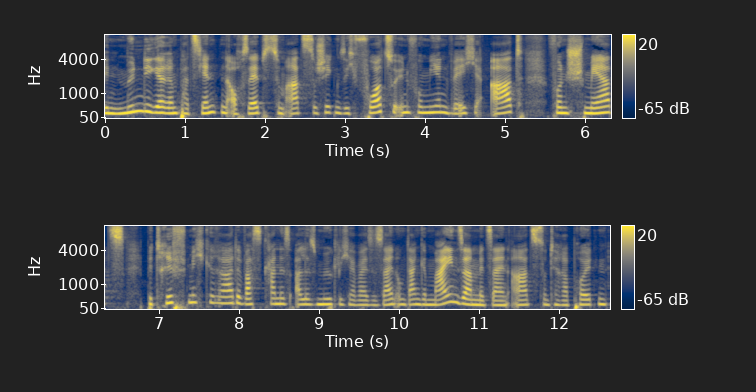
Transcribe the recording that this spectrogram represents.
den mündigeren Patienten auch selbst zum Arzt zu schicken, sich vorzuinformieren, welche Art von Schmerz betrifft mich gerade, was kann es alles möglicherweise sein, um dann gemeinsam mit seinen Arzt und Therapeuten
